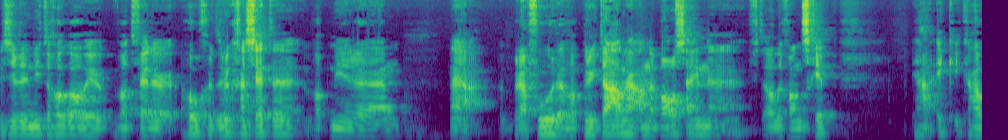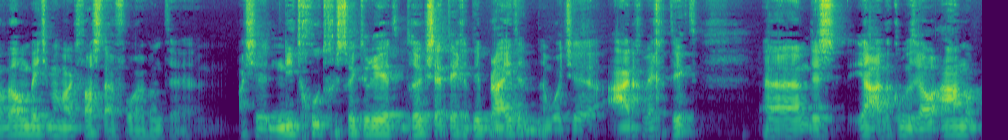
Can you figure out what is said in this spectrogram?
We zullen nu toch ook wel weer wat verder hoger druk gaan zetten. Wat meer uh, nou ja, bravoure, wat brutaler aan de bal zijn. Uh, vertelde van het schip. Ja, ik, ik hou wel een beetje mijn hart vast daarvoor. Want uh, als je niet goed gestructureerd druk zet tegen dit Brighton, dan word je aardig weggetikt. Ehm, dus ja, dan komt het wel aan op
